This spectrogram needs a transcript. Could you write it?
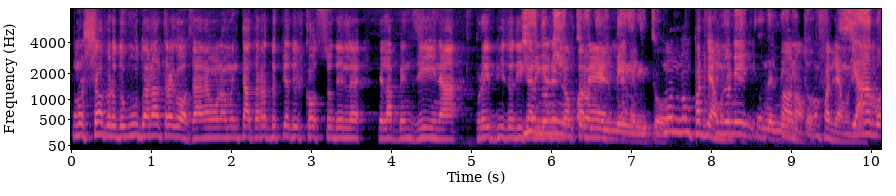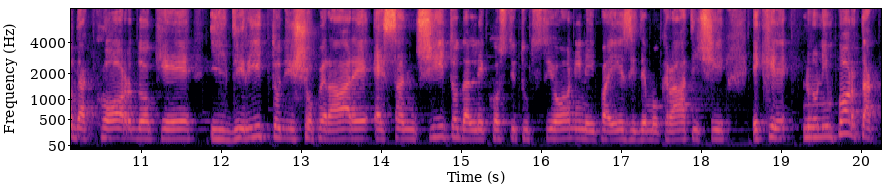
uno sciopero dovuto a un'altra cosa, hanno aumentato, raddoppiato il costo del, della benzina, proibito di Io caricare troppa nel merito. Non, non parliamo non di entro nel merito. No, no, Siamo d'accordo che il diritto di scioperare è sancito dalle costituzioni nei paesi democratici e che non importa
